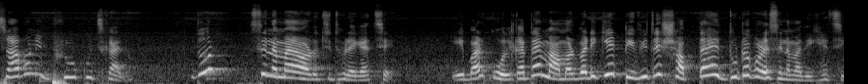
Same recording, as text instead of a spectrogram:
শ্রাবণী ভ্রু কুচকাল। দূর, সিনেমায় অরুচি ধরে গেছে। এবার কলকাতায় মামার বাড়ি গিয়ে টিভিতে সপ্তাহে দুটো করে সিনেমা দেখেছি।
